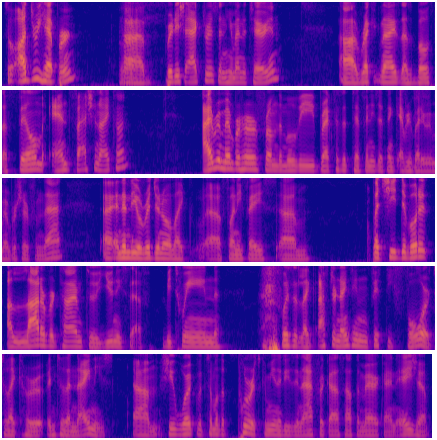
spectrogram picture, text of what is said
So Audrey Hepburn, uh, British actress and humanitarian, uh, recognized as both a film and fashion icon. I remember her from the movie Breakfast at Tiffany's. I think everybody remembers her from that. Uh, and then the original, like, uh, Funny Face. Um, but she devoted a lot of her time to UNICEF between, was it like after 1954 to like her into the 90s. Um, she worked with some of the poorest communities in Africa, South America, and Asia.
